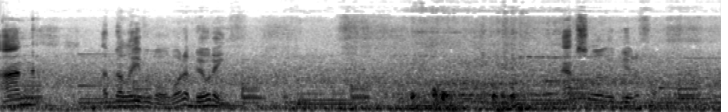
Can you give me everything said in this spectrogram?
Unbelievable, what a building. Absolutely beautiful.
